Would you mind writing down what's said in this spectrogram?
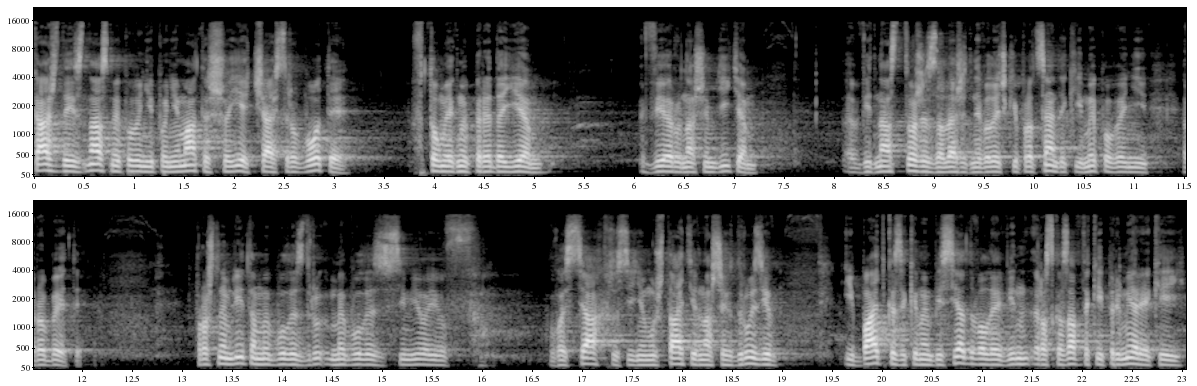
кожен із нас ми повинні розуміти, що є часть роботи в тому, як ми передаємо віру нашим дітям. Від нас теж залежить невеличкий процент, який ми повинні робити. Прошлим літом ми були з ми були з сім'єю в, гостях в сусідньому штаті, в наших друзів. І батько, з яким ми бесідували, він розказав такий примір, який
